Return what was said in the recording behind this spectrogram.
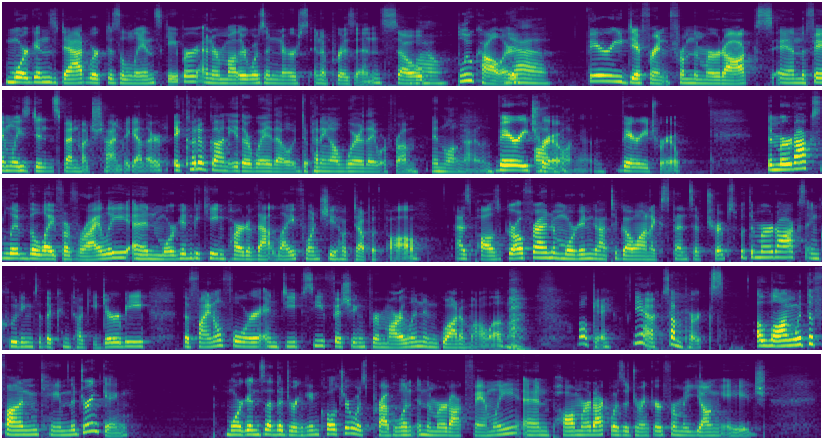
Morgan's dad worked as a landscaper and her mother was a nurse in a prison. So Wow. blue collar. Yeah. Very different from the Murdaughs, and the families didn't spend much time together. It could have gone either way though, depending on where they were from in Long Island. Very On true. Long Island. Very true. The Murdaughs lived the life of Riley, and Morgan became part of that life when she hooked up with Paul. As Paul's girlfriend, Morgan got to go on expensive trips with the Murdaughs, including to the Kentucky Derby, the Final Four, and deep sea fishing for marlin in Guatemala. Okay. yeah. Some perks. Along with the fun came the drinking. Morgan said the drinking culture was prevalent in the Murdaugh family, and Paul Murdaugh was a drinker from a young age.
